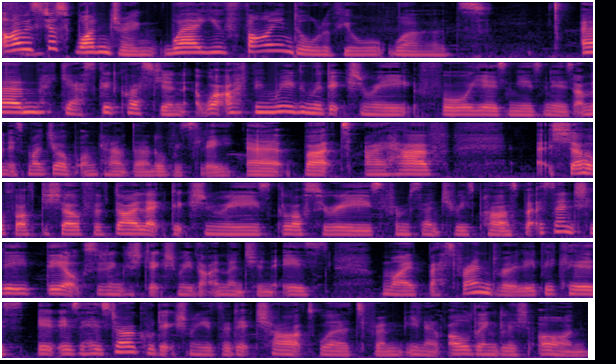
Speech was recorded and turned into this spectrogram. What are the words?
I was just wondering where you find all of your words. Um, yes, good question. Well, I've been reading the dictionary for years and years and years. I mean, it's my job on Countdown, obviously, uh, but I have shelf after shelf of dialect dictionaries, glossaries from centuries past. But essentially, the Oxford English Dictionary that I mentioned is my best friend, really, because it is a historical dictionary that it charts words from, you know, Old English on,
